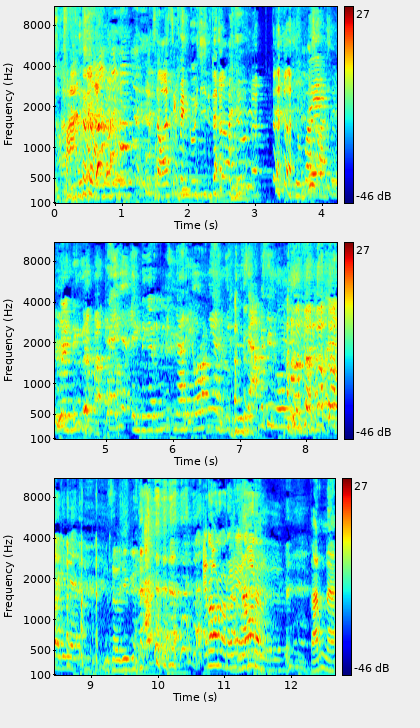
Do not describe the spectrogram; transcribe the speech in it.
Apaan sih? Sama sih pengen gue cerita Sumpah pasti. yang denger, kayaknya yang dengerin ini nyari orangnya anjing. Siapa sih ngomong gitu saya gitu. ya. Error, orang error. Karena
